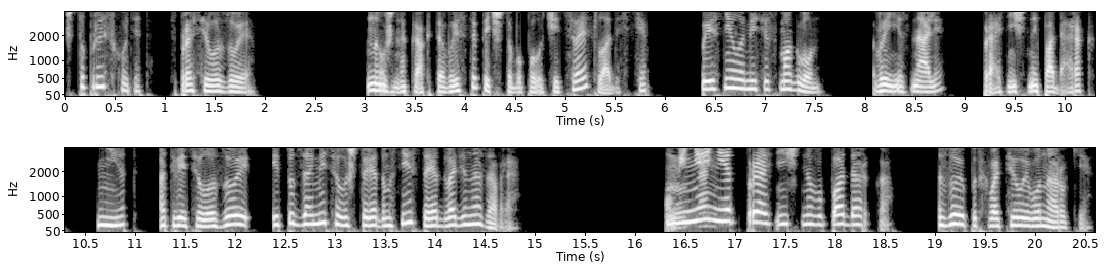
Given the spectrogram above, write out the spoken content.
«Что происходит?» — спросила Зоя. «Нужно как-то выступить, чтобы получить свои сладости», — пояснила миссис Маглон. «Вы не знали? Праздничный подарок?» «Нет», — ответила Зоя, и тут заметила, что рядом с ней стоят два динозавра. «У меня нет праздничного подарка», — Зоя подхватила его на руки.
